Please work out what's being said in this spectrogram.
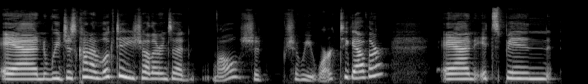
And we just kind of looked at each other and said, "Well, should should we work together?" And it's been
